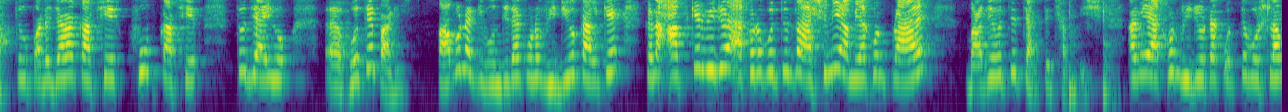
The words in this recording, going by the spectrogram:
আসতেও পারে, যারা কাছের, খুব কাছের। তো যাই হোক হতে পারে। পাবো নাকি? বন্দিরা কোনো ভিডিও কালকে? কারণ আজকের ভিডিও এখনও পর্যন্ত আসেনি। আমি এখন প্রায় বাজে হচ্ছে চারটে ছাব্বিশ। আমি এখন ভিডিওটা করতে বসলাম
